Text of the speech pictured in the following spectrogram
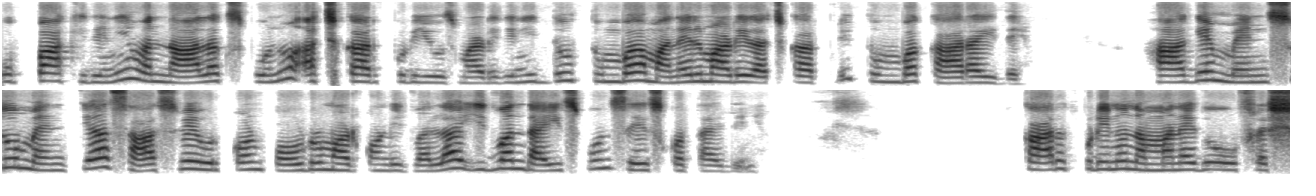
ಉಪ್ಪು ಹಾಕಿದೀನಿ. ಒಂದು ನಾಲ್ಕು ಸ್ಪೂನು ಅಚ್ಕಾರ್ ಪುಡಿ ಯೂಸ್ ಮಾಡಿದೀನಿ. ಇದು ತುಂಬಾ ಮನೇಲಿ ಮಾಡಿರೋ ಅಚ್ಕಾರ್ ಪುಡಿ ತುಂಬಾ ಖಾರ ಇದೆ. ಹಾಗೆ ಮೆಣಸು, ಮೆಂತ್ಯ, ಸಾಸಿವೆ ಹುರ್ಕೊಂಡು ಪೌಡರ್ ಮಾಡ್ಕೊಂಡಿದ್ವಲ್ಲ ಇದೊಂದು ಐದು ಸ್ಪೂನ್ ಸೇರಿಸ್ಕೊತಾ ಇದ್ದೀನಿ. ಖಾರದ ಪುಡಿನು ನಮ್ಮ ಮನೆದು ಫ್ರೆಶ್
